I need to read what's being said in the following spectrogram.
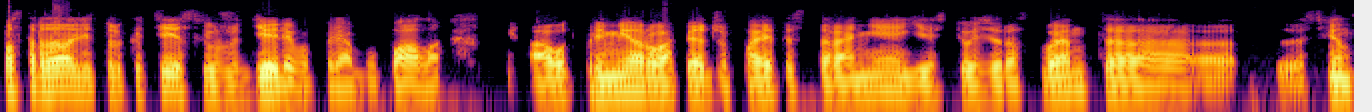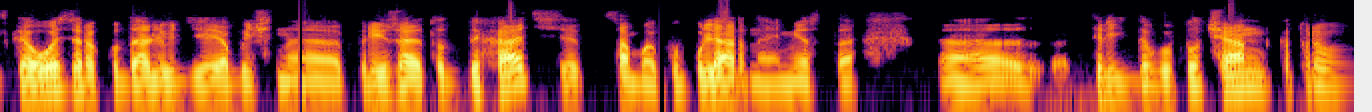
пострадали только те, если уже дерево прям упало. А вот, к примеру, опять же, по этой стороне есть озеро Свента, э, Свенское озеро, куда люди обычно приезжают отдыхать. Это самое популярное место э, среди даугавпилчан, которое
